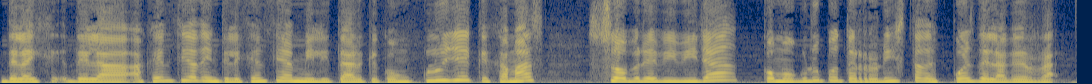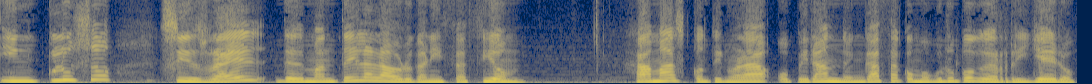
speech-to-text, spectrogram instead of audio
de la, Agencia de Inteligencia Militar que concluye que jamás sobrevivirá como grupo terrorista después de la guerra, incluso si Israel desmantela la organización. Jamás continuará operando en Gaza como grupo guerrillero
